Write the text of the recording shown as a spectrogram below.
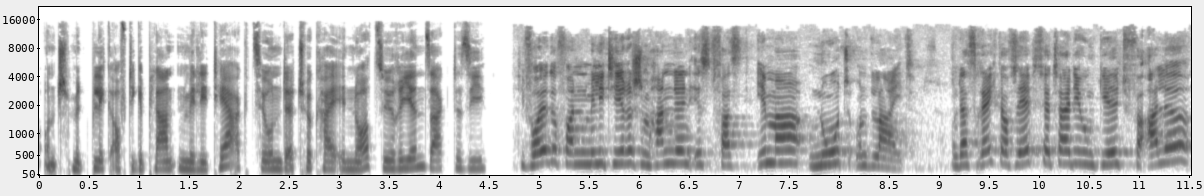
Und mit Blick auf die geplanten Militäraktionen der Türkei in Nordsyrien sagte sie, die Folge von militärischem Handeln ist fast immer Not und Leid. Und das Recht auf Selbstverteidigung gilt für alle,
